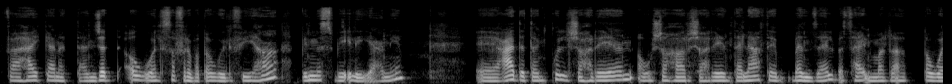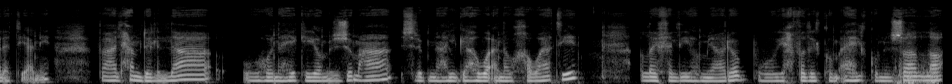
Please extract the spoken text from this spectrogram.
فهاي كانت عن جد أول سفرة بطول فيها بالنسبة إلي يعني. آه، عادة كل شهرين أو شهر شهرين ثلاثة بنزل بس هاي المرة طولت يعني. فالحمد لله وهنا هيك يوم الجمعة شربنا هالقهوة أنا وخواتي. الله يخليهم يا رب ويحفظ لكم أهلكم إن شاء الله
